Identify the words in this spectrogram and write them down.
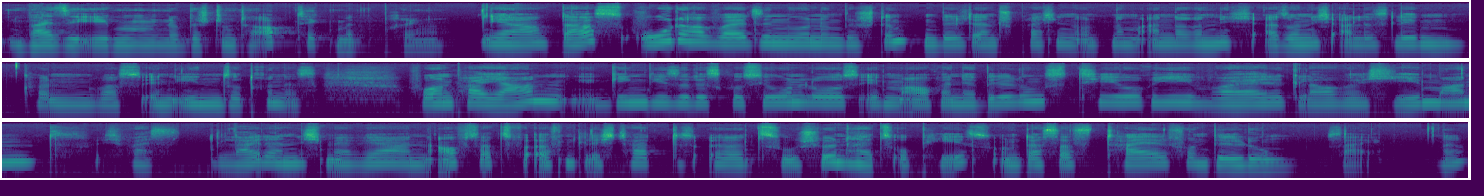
weil sie eben eine bestimmte Optik mitbringen. Ja, das oder weil sie nur einem bestimmten Bild entsprechen und einem anderen nicht. Also nicht alles leben können, was in ihnen so drin ist. Vor ein paar Jahren ging diese Diskussion los, eben auch in der Bildungstheorie, weil, glaube ich, jemand, ich weiß leider nicht mehr wer, einen Aufsatz veröffentlicht hat äh, zu Schönheits-OPs und dass das Teil von Bildung sei. Ne?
